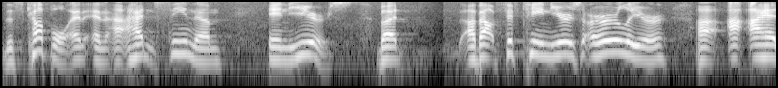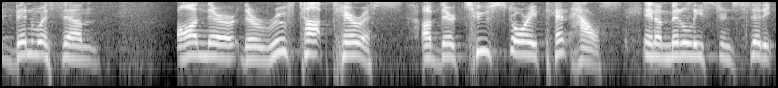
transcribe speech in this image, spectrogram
this couple, and, and I hadn't seen them in years. But about 15 years earlier, uh, I, I had been with them on their, their rooftop terrace of their two story penthouse in a Middle Eastern city.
